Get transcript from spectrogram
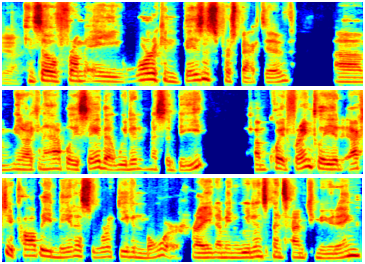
Yeah. And so, from a work and business perspective, um, you know, I can happily say that we didn't miss a beat um, quite frankly, it actually probably made us work even more, right? I mean, we didn't spend time commuting.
